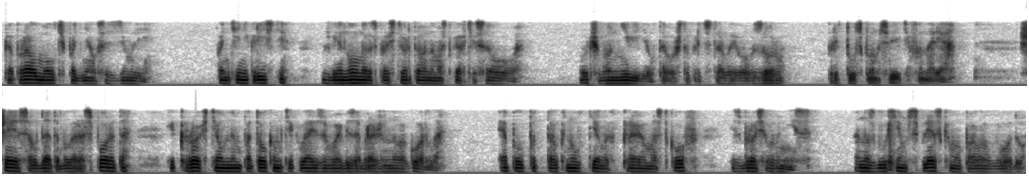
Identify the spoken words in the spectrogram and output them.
Капрал молча поднялся с земли. Фонтини Кристи взглянул на распростертого на мостках часового. Лучше бы он не видел того, что предстало его взору при тусклом свете фонаря. Шея солдата была распорота, и кровь темным потоком текла из его обезображенного горла. Эппл подтолкнул тело к краю мостков и сбросил вниз. Оно с глухим всплеском упало в воду.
